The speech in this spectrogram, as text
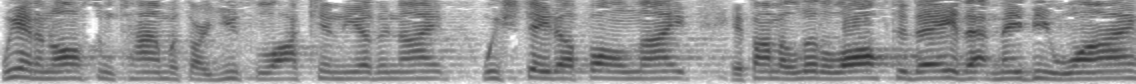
We had an awesome time with our youth lock-in the other night. We stayed up all night. If I'm a little off today, that may be why.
